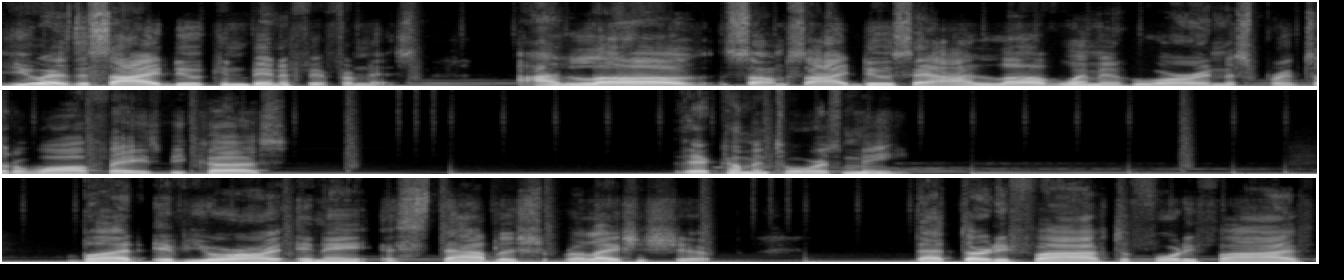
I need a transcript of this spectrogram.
you as the side dude can benefit from this. I love some side dudes say I love women who are in the sprint to the wall phase because they're coming towards me. But if you are in a established relationship, that 35 to 45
